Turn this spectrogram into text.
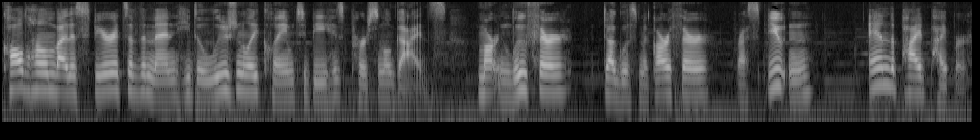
called home by the spirits of the men he delusionally claimed to be his personal guides Martin Luther, Douglas MacArthur, Rasputin, and the Pied Piper.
